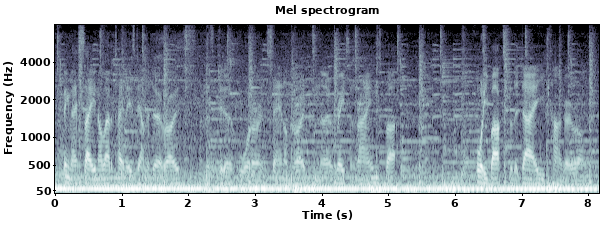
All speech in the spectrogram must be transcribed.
I think they say you're not allowed to take these down the dirt roads, and there's a bit of water and sand on the road from the recent rains, but 40 bucks for the day, you can't go wrong.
